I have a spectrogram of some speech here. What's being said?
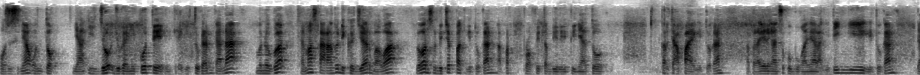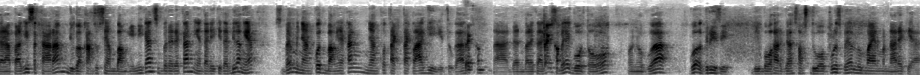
posisinya untuk yang hijau juga ngikutin kayak gitu kan karena menurut gua memang sekarang tuh dikejar bahwa lo harus lebih cepat gitu kan apa profitability-nya tuh tercapai gitu kan. Apalagi dengan suku bunganya lagi tinggi gitu kan. Dan apalagi sekarang juga kasus yang bank ini kan sebenarnya kan yang tadi kita bilang ya sebenarnya menyangkut banknya kan menyangkut tek-tek lagi gitu kan. Nah dan balik lagi sebenarnya Goto menurut gua gua agree sih. Di bawah harga 120 sebenarnya lumayan menarik ya.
